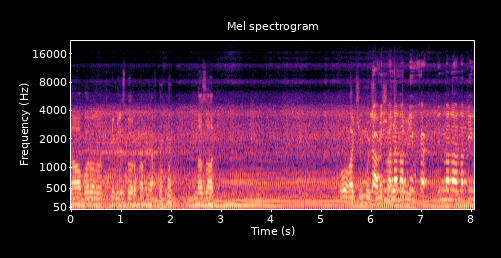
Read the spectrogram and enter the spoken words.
на оборону таким ліздорфа, бля. Назад. О, гачимуч, Бля, він мене на пів х... він мене на пів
